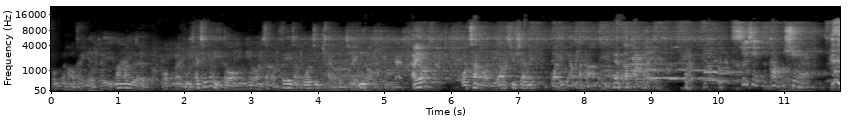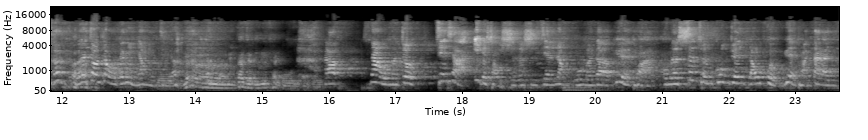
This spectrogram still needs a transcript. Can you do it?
我们的好朋友可以慢慢的往我们舞台前面移动，今天晚上有非常多精彩的节目，还有。我唱完你要去下面，我一定要看阿妹。谢谢你同学，我在叫叫我跟你一样年纪啊。没有没有没有，你看起来年龄太多了。好，那我们就接下来一个小时的时间，让我们的乐团，我们的生存空间摇滚乐团带来你们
